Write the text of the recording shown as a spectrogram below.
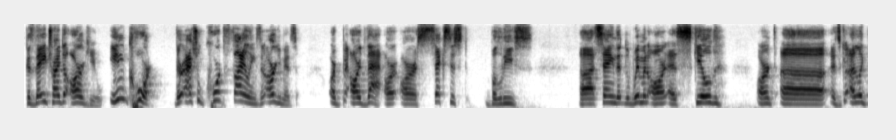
because they tried to argue in court. Their actual court filings and arguments are are that are are sexist beliefs, uh, saying that the women aren't as skilled, aren't uh as good. I like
